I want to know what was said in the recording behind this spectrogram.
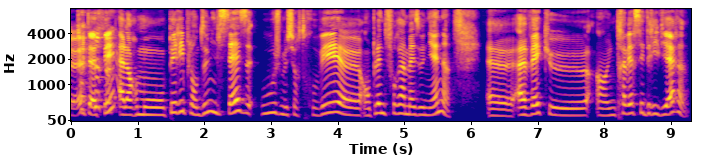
euh, tout à fait. Alors mon périple en 2016 où je me suis retrouvée euh, en pleine forêt amazonienne euh, avec euh, un- une traversée de rivière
